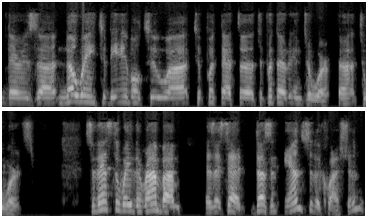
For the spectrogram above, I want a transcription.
there is uh, no way to be able to uh, to put that uh, to put that into work uh, to words. So that's the way the Rambam, as I said, doesn't answer the question,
